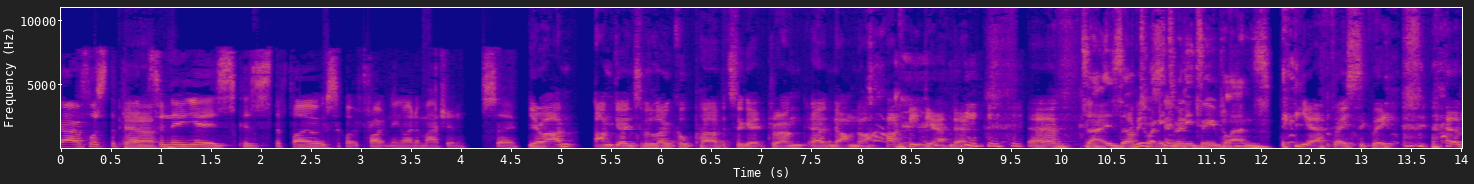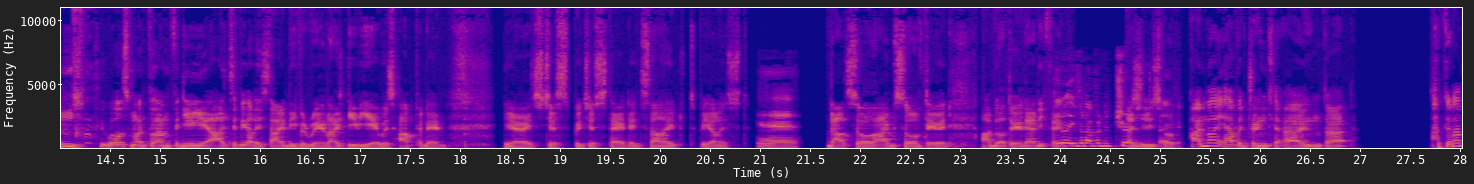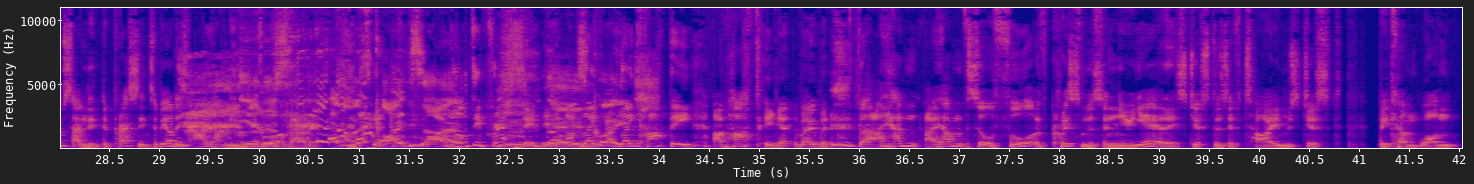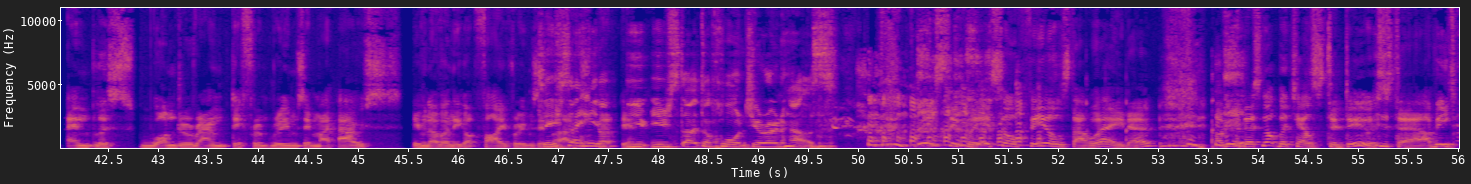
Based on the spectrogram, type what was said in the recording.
Gareth, what's the plan Yeah. for New Year's? Because the fireworks are quite frightening, I'd imagine. So Yeah, well, I'm I'm going to the local pub to get drunk. Uh, no, I'm not. I mean, yeah, no. Um, Is that, is that I mean, 2022 plans? yeah, basically. Um, what's my plan for New Year? I, to be honest, I didn't even realise New Year was happening. Yeah, it's just we're just staying inside. To be honest, yeah, that's all I'm sort of doing. I'm not doing anything you're not even having a drink. as usual. though. I might have a drink at home, but. God, I'm sounding depressing. To be honest, I haven't even Yeah, thought about it. Sad. I'm not depressing. I'm like quite- I'm like happy. I'm happy at the moment. But I hadn't I haven't sort of thought of Christmas and New Year. It's just as if time's just become one endless wander around different rooms in my house. Even though I've only got five rooms So in you're my house. saying you're, but, yeah. you you started to haunt your own house? Basically, it sort of feels that way, no? I mean, there's not much else to do, is there? I mean,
